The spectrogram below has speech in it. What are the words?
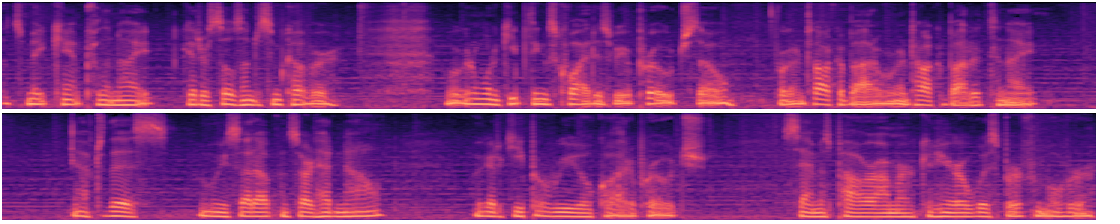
Let's make camp for the night, get ourselves under some cover. We're going to want to keep things quiet as we approach, so we're going to talk about it, we're going to talk about it tonight. After this, when we set up and start heading out, we got to keep a real quiet approach. SAMAS power armor can hear a whisper from over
